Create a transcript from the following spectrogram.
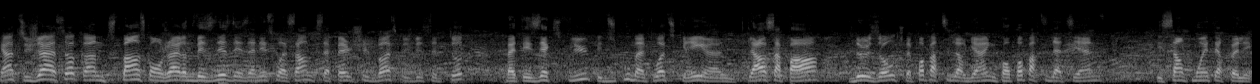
Quand tu gères ça comme tu penses qu'on gère une business des années 60 qui s'appelle « Je suis le boss puis je décide tout », bien, tu es exclu, puis du coup, ben, toi, tu crées une classe à part, deux autres, tu ne fais pas partie de leur gang, ils ne font pas partie de la tienne, ils se sentent moins interpellés.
